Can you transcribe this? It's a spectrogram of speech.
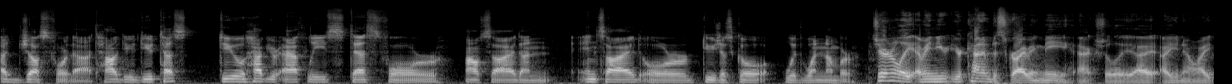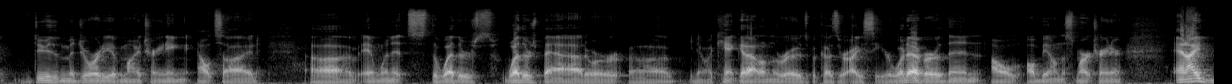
adjust for that? How do you do you test? Do you have your athletes test for outside and inside, or do you just go with one number? Generally, I mean, you, are kind of describing me. Actually, I, I, you know I do the majority of my training outside. Uh, and when it's the weather's weather's bad or uh, you know I can't get out on the roads because they're icy or whatever, then I'll I'll be on the smart trainer, and I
